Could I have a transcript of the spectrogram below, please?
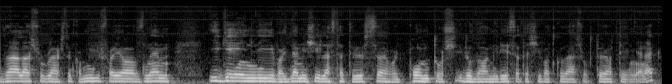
az állásfoglalásnak a műfaja az nem igényli, vagy nem is illeszthető össze, hogy pontos irodalmi részletes hivatkozások történjenek.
